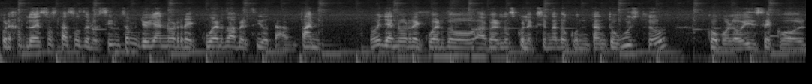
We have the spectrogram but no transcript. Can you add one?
por ejemplo, esos tazos de los Simpsons yo ya no recuerdo haber sido tan fan, ¿no? Ya no recuerdo haberlos coleccionado con tanto gusto como lo hice con,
